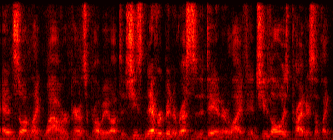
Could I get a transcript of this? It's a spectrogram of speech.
And so I'm like, "Wow, her parents are probably about to." She's never been arrested a day in her life and she's always prided herself like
